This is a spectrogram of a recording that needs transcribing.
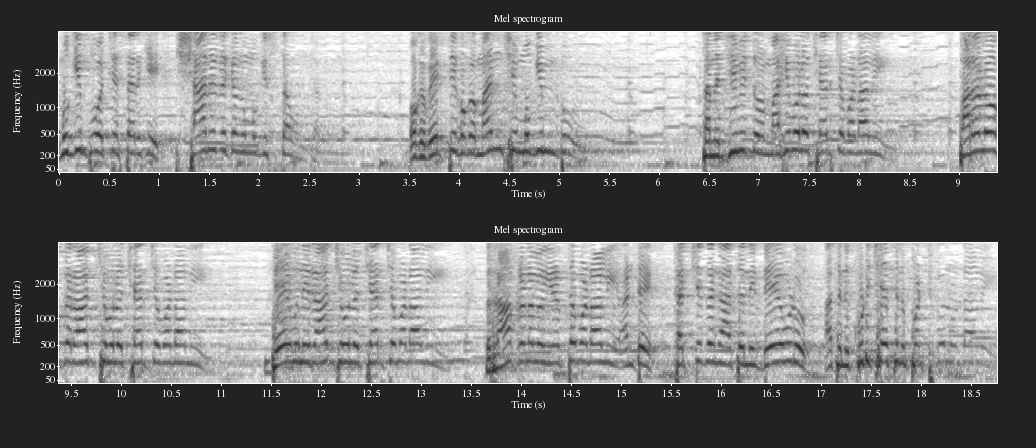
ముగింపు వచ్చేసరికి శారీరకంగా ముగిస్తూ ఉంటారు. ఒక వ్యక్తికి ఒక మంచి ముగింపు. తన జీవితం మహిమలో చేర్చబడాలి. పరలోక రాజ్యంలో చేర్చబడాలి. దేవుని రాజ్యంలో చేర్చబడాలి. రాకడలో ఎత్తబడాలి. అంటే ఖచ్చితంగా అతని దేవుడు అతని కుడి చేతిని పట్టుకొని ఉండాలి.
